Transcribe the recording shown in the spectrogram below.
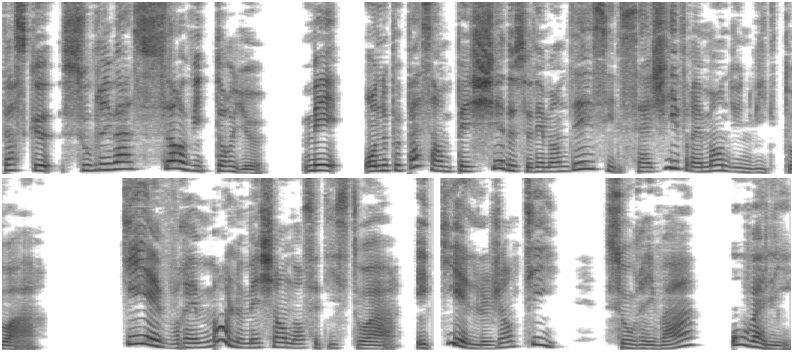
Parce que Sugriva sort victorieux, mais on ne peut pas s'empêcher de se demander s'il s'agit vraiment d'une victoire. Qui est vraiment le méchant dans cette histoire et qui est le gentil? Sugriva ou Vali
